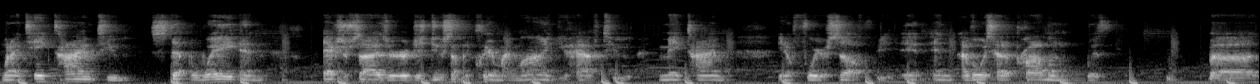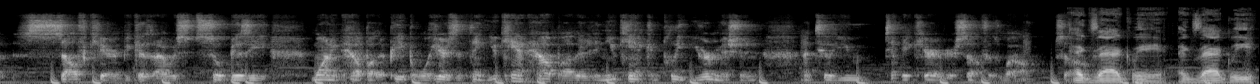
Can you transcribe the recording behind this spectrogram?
when I take time to step away and exercise or just do something to clear my mind, you have to make time you know, for yourself. And, and I've always had a problem with uh, self care because I was so busy wanting to help other people. Well, here's the thing you can't help others and you can't complete your mission until you take care of yourself as well. So Exactly. Exactly.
